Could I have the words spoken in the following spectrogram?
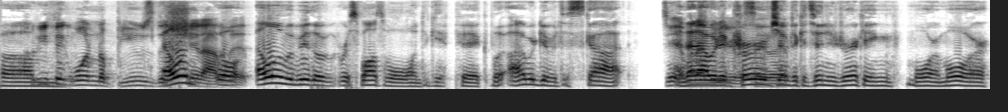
um, who do you think wouldn't abuse the Ellen, shit out well, of it? Ellen would be the responsible one to get picked, but I would give it to Scott, Damn and then it, I would knew you were gonna say encourage him to continue drinking more and more,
